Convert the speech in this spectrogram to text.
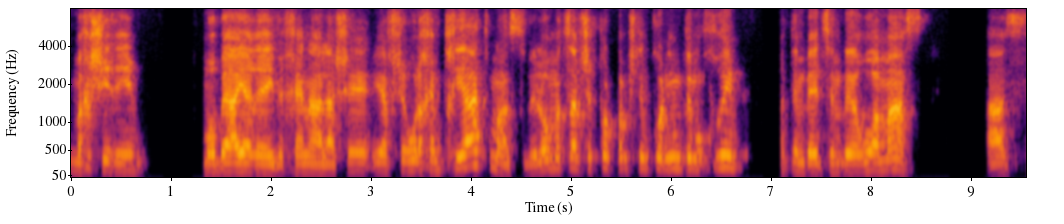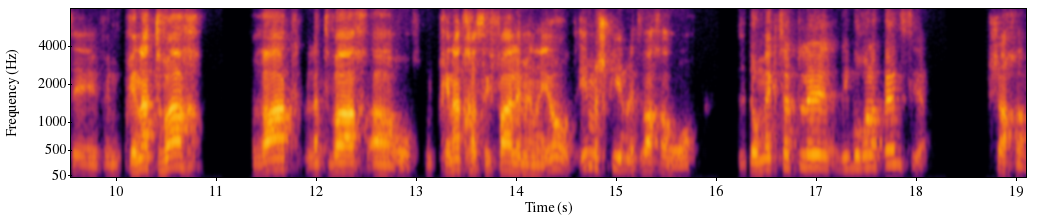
מכשירים כמו ב-IRA וכן הלאה שיאפשרו לכם דחיית מס ולא מצב שכל פעם שאתם קונים ומוכרים אתם בעצם באירוע מס. אז אה, מבחינת טווח רק לטווח הארוך. מבחינת חשיפה למניות אם משקיעים לטווח ארוך זה דומה קצת לדיבור על הפנסיה. שחר.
